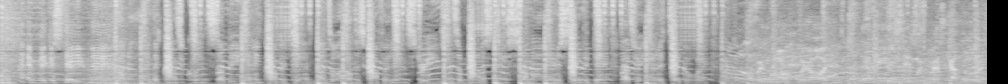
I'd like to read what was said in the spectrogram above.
up and make a statement I'm Gonna learn the consequence of being incompetent Mental health is confidence, dreams and some honestness I'm not here to save the day, that's for you to take away Foi bom, foi ótimo. Conheci muitos pescadores.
